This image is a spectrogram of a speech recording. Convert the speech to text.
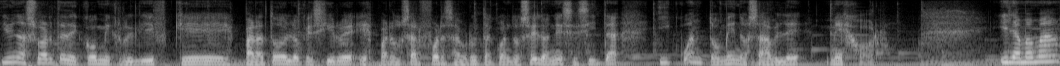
y una suerte de comic relief que para todo lo que sirve es para usar fuerza bruta cuando se lo necesita y cuanto menos hable, mejor. Y la mamá,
